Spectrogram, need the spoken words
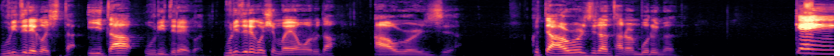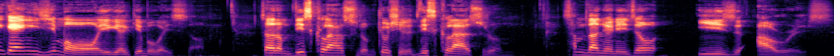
우리들의 것이다. 이다 우리들의 것. 우리들의 것이 뭐야 영어로다? Ours. 그때 ours라는 단어를 모르면 깽깽이지 뭐 얘기할 게 뭐가 있어. 자 그럼 this classroom 교실 this classroom 3단현이죠. is ours.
